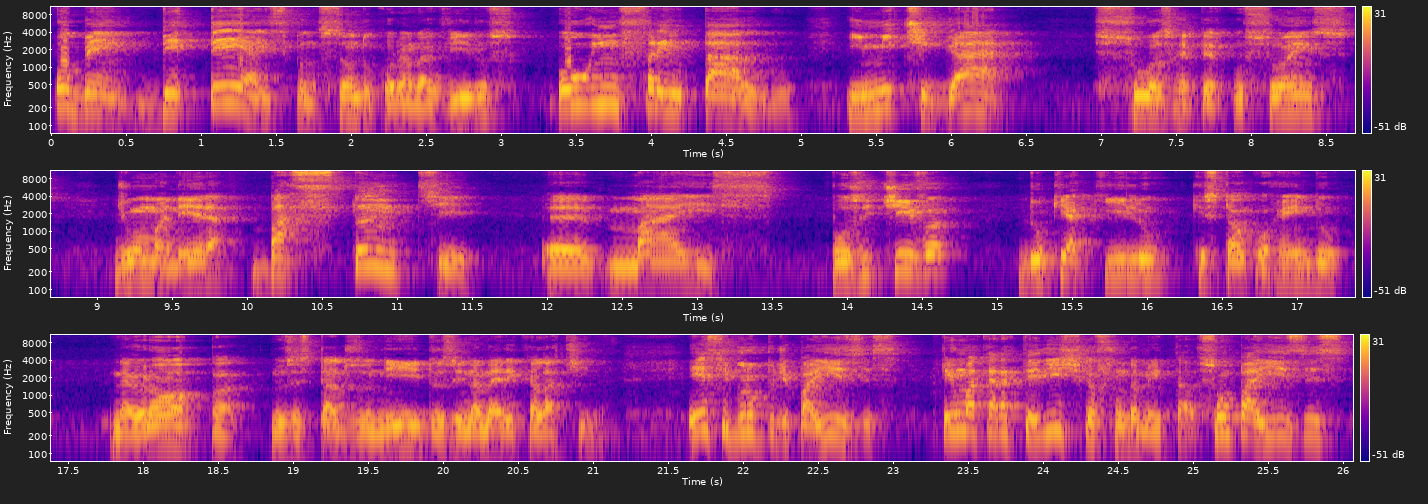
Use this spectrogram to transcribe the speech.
ou bem deter a expansão do coronavírus ou enfrentá-lo e mitigar suas repercussões de uma maneira bastante é, mais positiva do que aquilo que está ocorrendo na Europa, nos Estados Unidos e na América Latina. Esse grupo de países tem uma característica fundamental: são países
